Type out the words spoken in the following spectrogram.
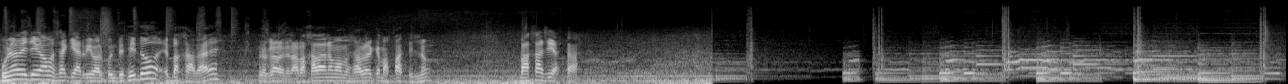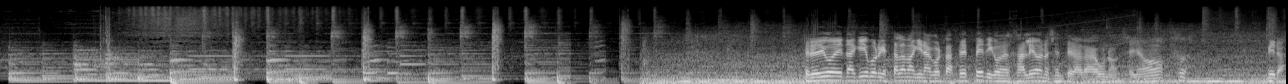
Una vez llegamos aquí arriba al puentecito, es bajada, ¿eh? Pero claro, de la bajada no vamos a hablar, que es más fácil, ¿no? Bajas y ya está. Te lo digo desde aquí porque está la máquina corta césped y con el jaleo no se enterará uno, señor. Mira.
